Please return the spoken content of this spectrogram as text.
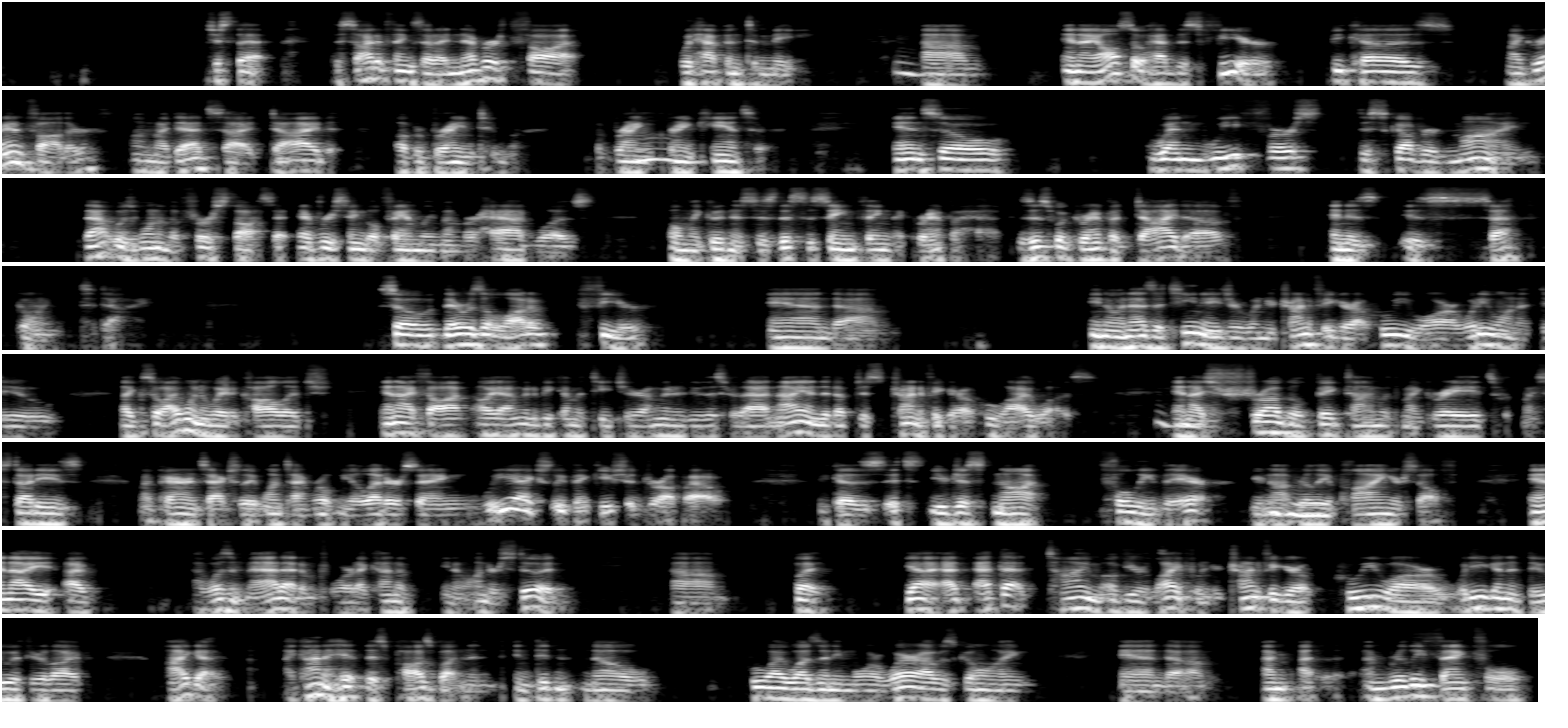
just that the side of things that I never thought would happen to me. Mm-hmm. Um, and I also had this fear because my grandfather on my dad's side died of a brain tumor, a brain oh. brain cancer. And so when we first discovered mine, that was one of the first thoughts that every single family member had was, oh my goodness, is this the same thing that grandpa had? Is this what grandpa died of? And is is Seth going to die? So there was a lot of fear. And um, you know, and as a teenager, when you're trying to figure out who you are, what do you want to do? Like, so I went away to college and I thought, oh yeah, I'm going to become a teacher. I'm going to do this or that. And I ended up just trying to figure out who I was. Mm-hmm. And I struggled big time with my grades, with my studies. My parents actually at one time wrote me a letter saying, "We actually think you should drop out because it's you're just not fully there. You're not mm-hmm. really applying yourself." And I I I wasn't mad at him for it. I kind of, you know, understood. Um, but yeah, at, at that time of your life when you're trying to figure out who you are, what are you going to do with your life? I got I kind of hit this pause button and, and didn't know who I was anymore, where I was going, and um, I'm I, am i am really thankful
